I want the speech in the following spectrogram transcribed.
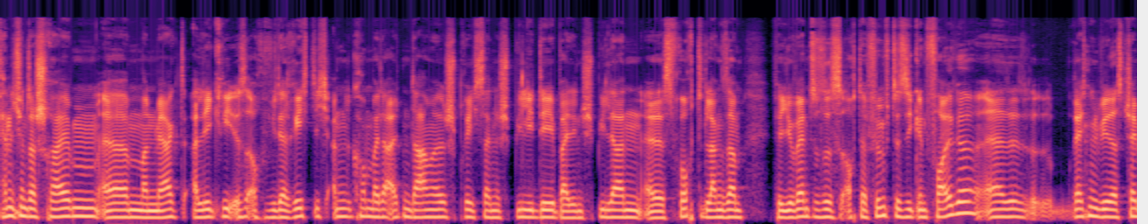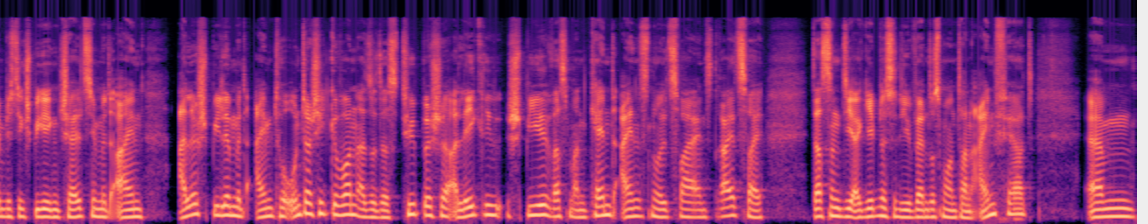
Kann ich unterschreiben. Äh, man merkt, Allegri ist auch wieder richtig angekommen bei der alten Dame, sprich seine Spielidee bei den Spielern. Äh, es fruchtet langsam. Für Juventus ist auch der fünfte Sieg in Folge. Äh, rechnen wir das Champions League-Spiel gegen Chelsea mit ein. Alle Spiele mit einem Torunterschied gewonnen, also das typische Allegri-Spiel, was man kennt, 1-0, 2-1, 3-2. Das sind die Ergebnisse, die Juventus momentan einfährt. Ähm,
